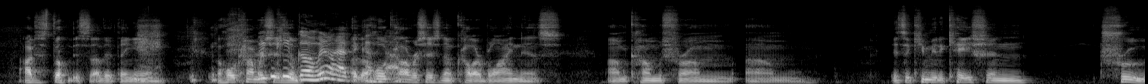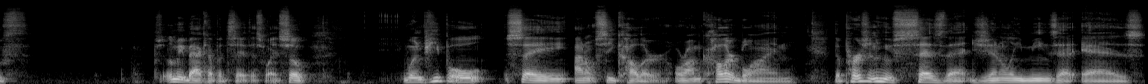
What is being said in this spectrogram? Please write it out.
I'll just throw this other thing in. The whole conversation. we can keep going. We don't have to. The whole conversation of color blindness um, comes from. Um, it's a communication truth let me back up and say it this way. So when people say I don't see color or I'm colorblind, the person who says that generally means that as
